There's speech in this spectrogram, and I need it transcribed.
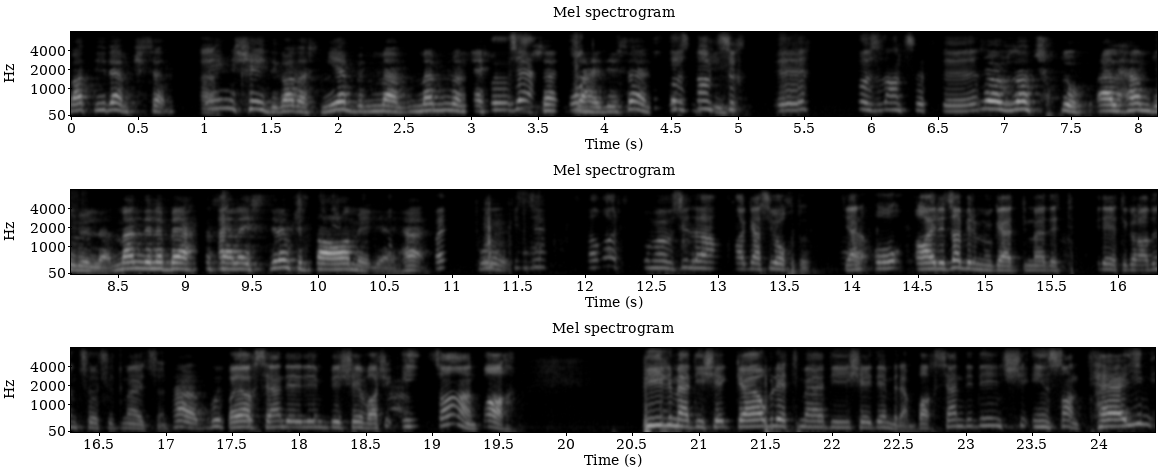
bax deyirəm ki, sən Hə. eyni şeydir qardaş. Niyə bilməm, mən bilmirəm nə sən izah edirsən? Özdən çıxdı. Özdən çıxdı. Mövzudan çıxdıq. Əlhəmdülillah. Mən də elə bayaqdan sənə istəyirəm ki, davam eləyək. Hə. Buyur. Məsələ var ki, bu mövzu ilə əlaqəsi yoxdur. Yəni o ayrıca bir müqəddimədir. Bir etiqadın çökültmək üçün. Hə, bu Bayaq sənin dediyin bir şey var ki, insan bax bilmədiyi şey, qəbul etmədiyi şey demirəm. Bax sən dediyin ki, insan təyin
